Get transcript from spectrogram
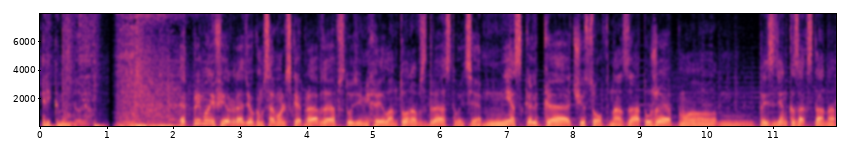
рекомендую. Это прямой эфир радио «Комсомольская правда». В студии Михаил Антонов. Здравствуйте. Несколько часов назад уже президент Казахстана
